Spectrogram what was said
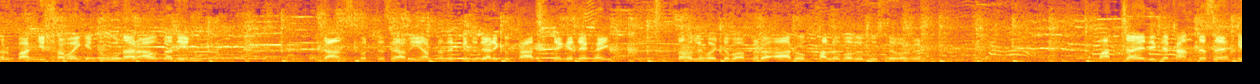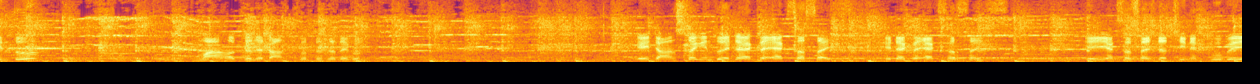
আর বাকি সবাই কিন্তু ওনার আওতাধীন ডান্স করতেছে। আমি আপনাদেরকে যদি আর একটু কাছ থেকে দেখাই, তাহলে হয়তো বা আপনারা আরও ভালোভাবে বুঝতে পারবেন। বাচ্চা এদিকে কানতেছে কিন্তু মা হচ্ছে যে ডান্স করতেছে, দেখুন। এই ডান্সটা কিন্তু এটা একটা এক্সারসাইজ এটা একটা এক্সারসাইজ এই এক্সারসাইজটা চীনে খুবই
